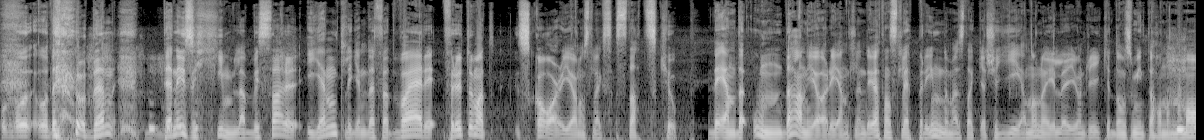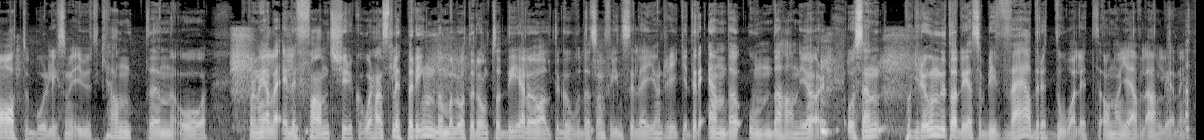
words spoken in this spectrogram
Och, och, och, den- och den, den är ju så himla bisarr egentligen, därför att vad är det, förutom att Scar gör någon slags statskupp, det enda onda han gör egentligen, det är att han släpper in de här stackars hyenorna i Lejonriket, de som inte har någon mat och bor liksom i utkanten och på den jävla elefantkyrkogården. Han släpper in dem och låter dem ta del av allt det goda som finns i Lejonriket. Det är det enda onda han gör. Och sen på grund utav det så blir vädret dåligt av någon jävla anledning.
